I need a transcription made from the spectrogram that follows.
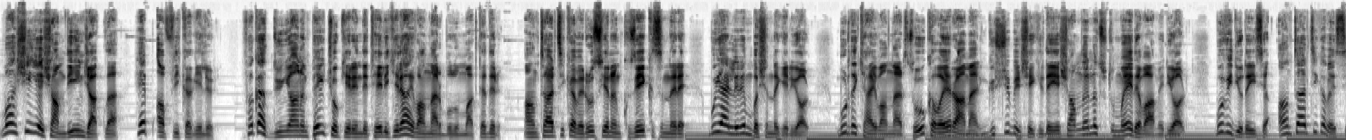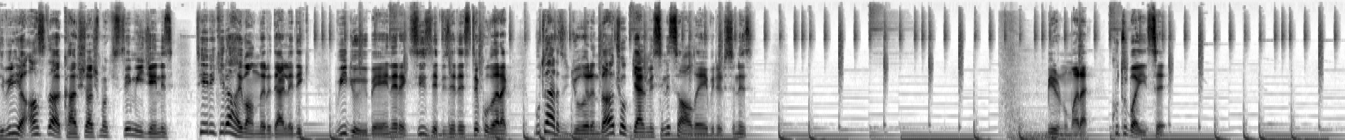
Vahşi yaşam deyince akla hep Afrika gelir. Fakat dünyanın pek çok yerinde tehlikeli hayvanlar bulunmaktadır. Antarktika ve Rusya'nın kuzey kısımları bu yerlerin başında geliyor. Buradaki hayvanlar soğuk havaya rağmen güçlü bir şekilde yaşamlarına tutunmaya devam ediyor. Bu videoda ise Antarktika ve Sibirya asla karşılaşmak istemeyeceğiniz tehlikeli hayvanları derledik. Videoyu beğenerek siz de bize destek olarak bu tarz videoların daha çok gelmesini sağlayabilirsiniz. 1 numara Kutup ayısı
